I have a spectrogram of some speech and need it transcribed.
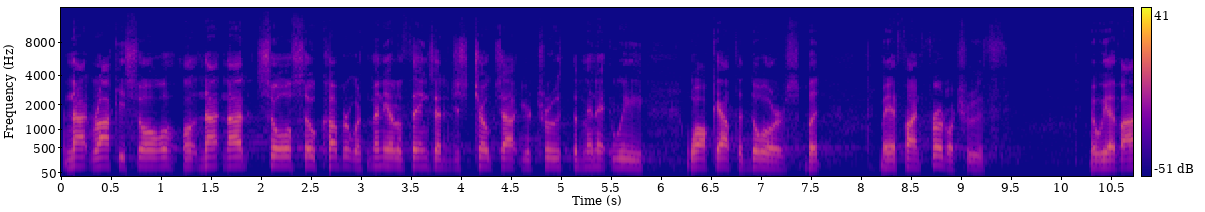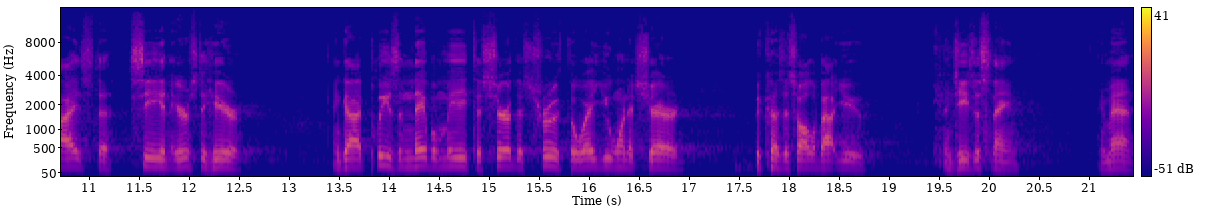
not rocky soil, uh, not, not soil so covered with many other things that it just chokes out your truth the minute we walk out the doors, but may it find fertile truth. May we have eyes to see and ears to hear. And God, please enable me to share this truth the way you want it shared because it's all about you. In Jesus' name, amen.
